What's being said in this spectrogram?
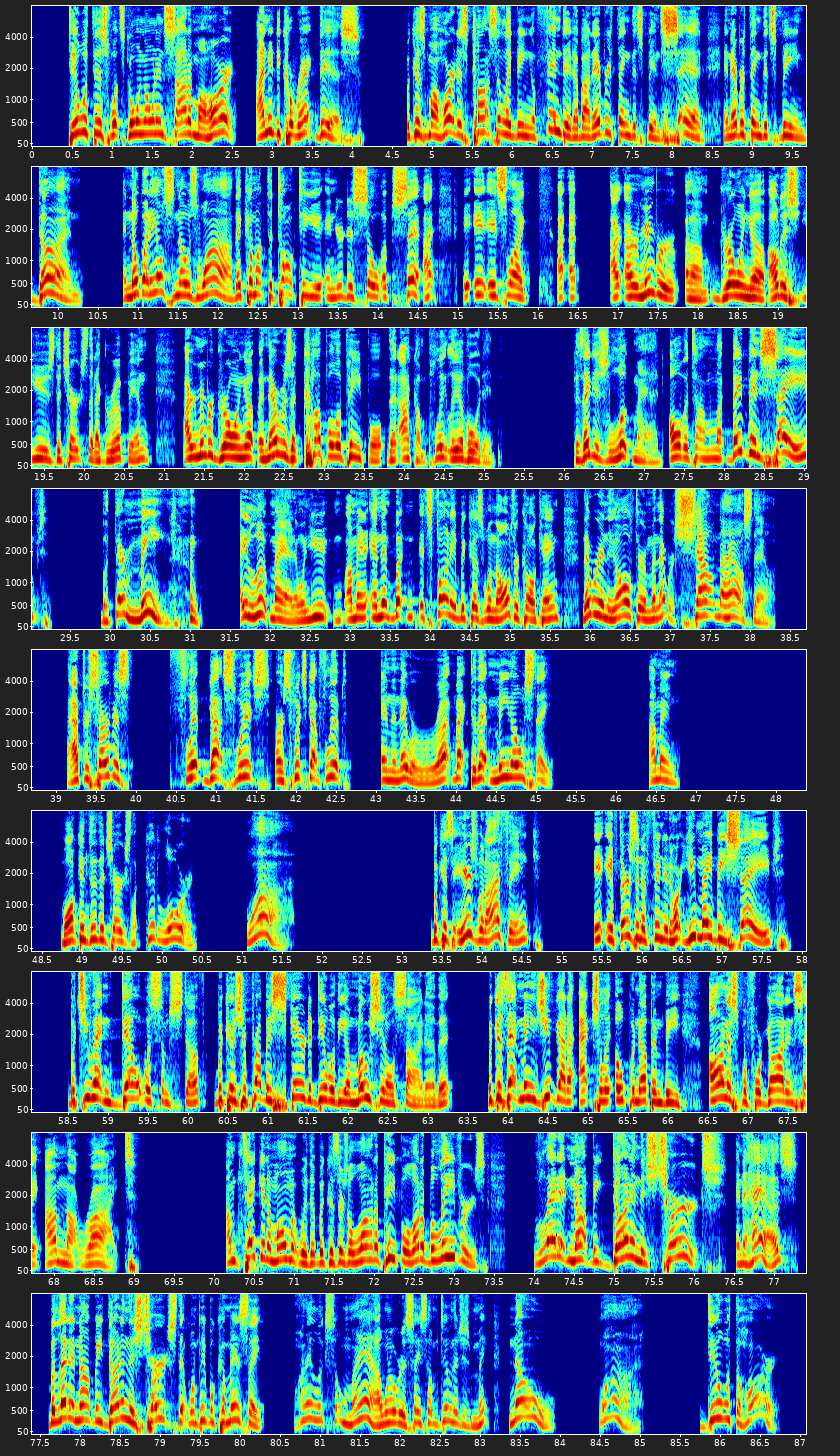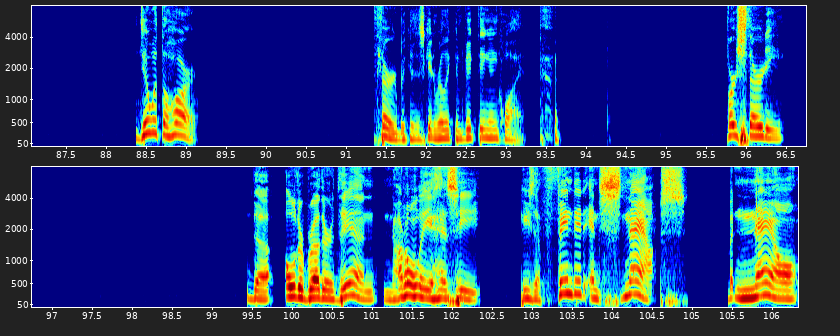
Deal with this, what's going on inside of my heart. I need to correct this because my heart is constantly being offended about everything that's been said and everything that's being done and nobody else knows why. They come up to talk to you, and you're just so upset. I, it, it's like I, I, I remember um, growing up. I'll just use the church that I grew up in. I remember growing up, and there was a couple of people that I completely avoided because they just look mad all the time. I'm like, they've been saved, but they're mean. they look mad, and when you, I mean, and then, but it's funny because when the altar call came, they were in the altar, and man, they were shouting the house down. After service, flip got switched or switch got flipped, and then they were right back to that mean old state. I mean, walking through the church like, good Lord, why? Because here's what I think if there's an offended heart, you may be saved, but you hadn't dealt with some stuff because you're probably scared to deal with the emotional side of it. Because that means you've got to actually open up and be honest before God and say, I'm not right. I'm taking a moment with it because there's a lot of people, a lot of believers. Let it not be done in this church, and it has, but let it not be done in this church that when people come in and say, Why they look so mad? I went over to say something to them, they're just mad. No. Why? Deal with the heart. Deal with the heart. Third, because it's getting really convicting and quiet. Verse 30 the older brother then not only has he he's offended and snaps but now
